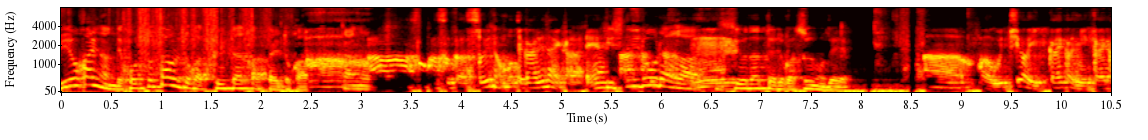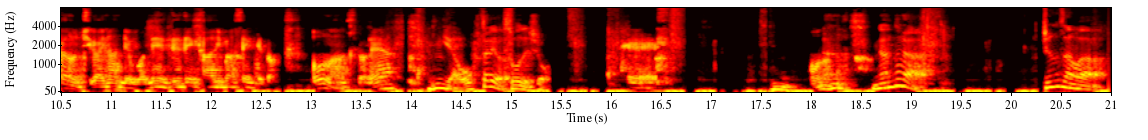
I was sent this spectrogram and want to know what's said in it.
美容針なんでホットタオルとか作りたかったりとか、ああ、そうか、そういうのは持って帰れないからの、ね。翡翠ローラーが必要だったりとかするので、あーまあ、うちは1回か2回かの違いなんでもね、全然変わりませんけど。そうなんですよね。いや、お二人はそうでしょえう。うんそうなんななんなら、じゅんさんは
